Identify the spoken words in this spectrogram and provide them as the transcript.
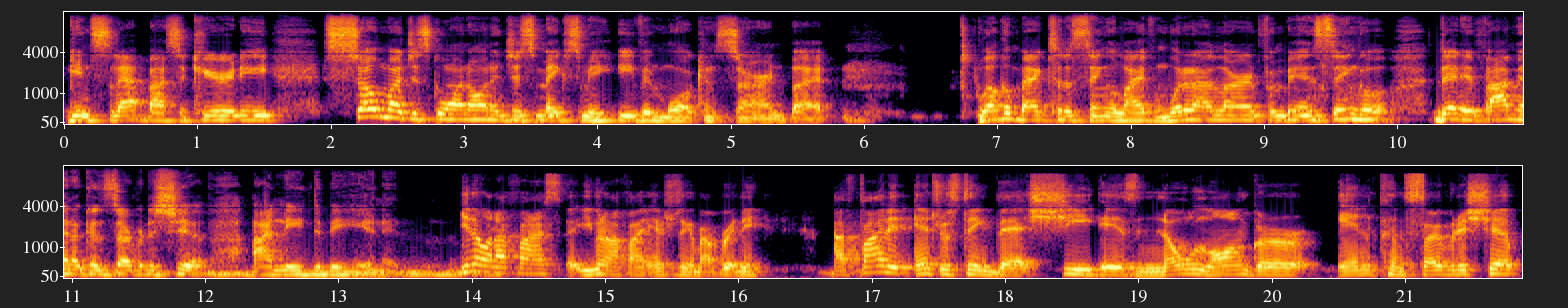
getting slapped by security. So much is going on. It just makes me even more concerned, but Welcome back to the single life. And what did I learn from being single? That if I'm in a conservatorship, I need to be in it. You know what I find, you know, I find interesting about Britney. I find it interesting that she is no longer in conservatorship,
